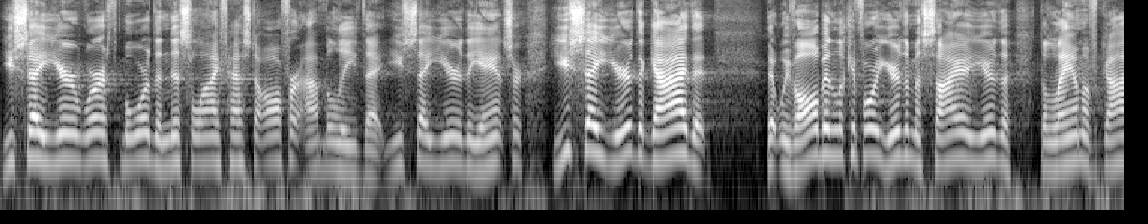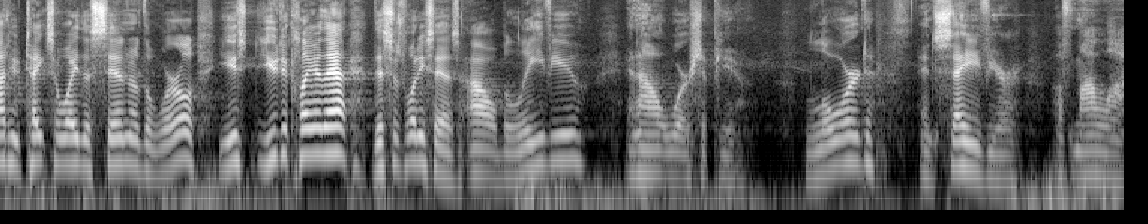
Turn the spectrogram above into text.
You say you're worth more than this life has to offer. I believe that. You say you're the answer. You say you're the guy that, that we've all been looking for. You're the Messiah. You're the, the Lamb of God who takes away the sin of the world. You, you declare that. This is what he says I'll believe you and I'll worship you. Lord and Savior of my life.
